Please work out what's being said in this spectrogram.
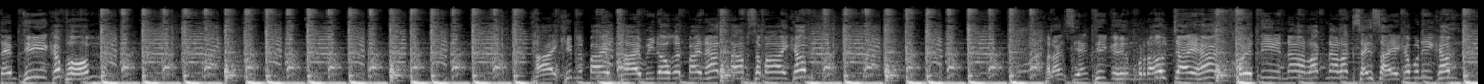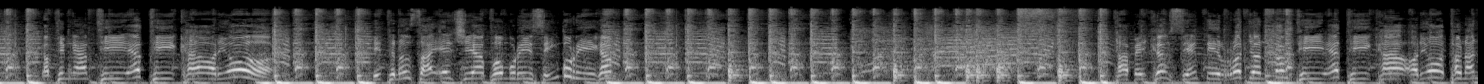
เต็มที่ครับผมถ่ายคลิปกันไป ถ่ายวิดีโอกันไปนะฮะ ตามสบายครับ พลังเสียงที่กระหึ่มเร้าใจฮะโคโยตี้น่ารักน่ารักใส ๆ ครับวันนี้ครับ กับทีมงาน TFT Car Audio ติดถนนสายเอเชียพรมบุรีสิงห์บุรีครับถ้าเป็นเครื่องเสียงติดรถยนต์ต้อง TFT Car Audio เท่านั้น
